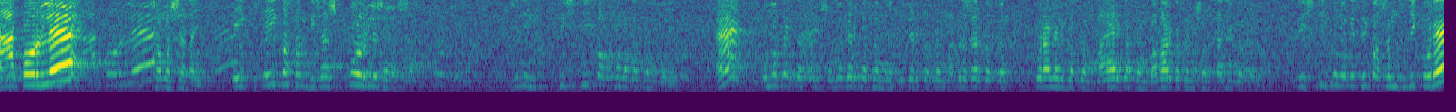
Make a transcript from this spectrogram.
না করলে সমস্যা নাই। এই এই কসম বিশ্বাস করলে সমস্যা। যদি সৃষ্টি কখনো কসম করি হ্যাঁ? অমুকের কসম, সমুকের কসম, মসজিদের কসম, মাদ্রাসার কসম, কোরআনের কসম, মায়ের কসম, বাবার কসম, সন্তানের কসম সৃষ্টির কোনো কিছু কসম যদি করে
